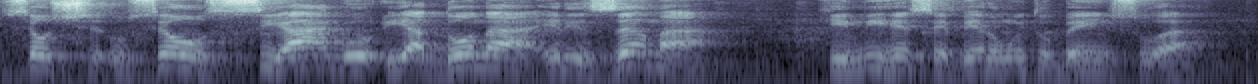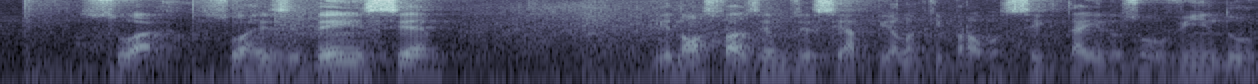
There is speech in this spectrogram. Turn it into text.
Seu, o seu Ciago e a dona Elisama, que me receberam muito bem em sua, sua, sua residência. E nós fazemos esse apelo aqui para você que está aí nos ouvindo,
